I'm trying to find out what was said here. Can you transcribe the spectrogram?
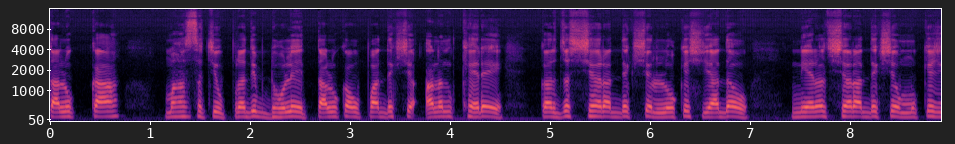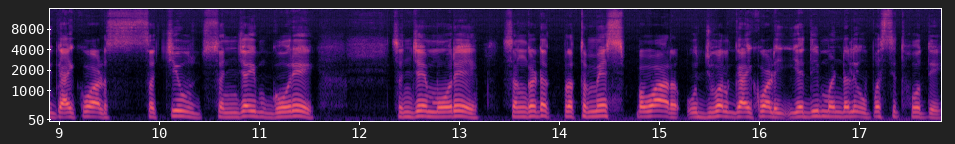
तालुका महासचिव प्रदीप ढोले तालुका उपाध्यक्ष आनंद खैरे कर्जत शहर अध्यक्ष लोकेश यादव नेरळ शहर अध्यक्ष मुकेश गायकवाड सचिव संजय गोरे संजय मोरे संघटक प्रथमेश पवार उज्ज्वल गायकवाड यदी मंडळी उपस्थित होते.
